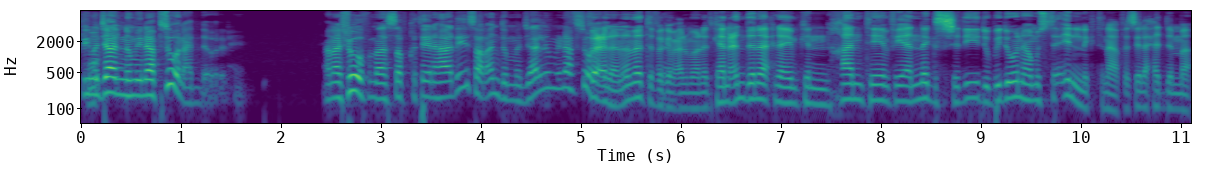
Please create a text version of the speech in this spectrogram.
في مجال إنهم ينافسون على الدوري الحين. أنا أشوف مع الصفقتين هذه صار عندهم مجال انهم ينافسون. فعلا أنا أتفق مع الماند كان عندنا إحنا يمكن خانتين فيها نقص شديد وبدونها مستحيل إنك تنافس إلى حد ما.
